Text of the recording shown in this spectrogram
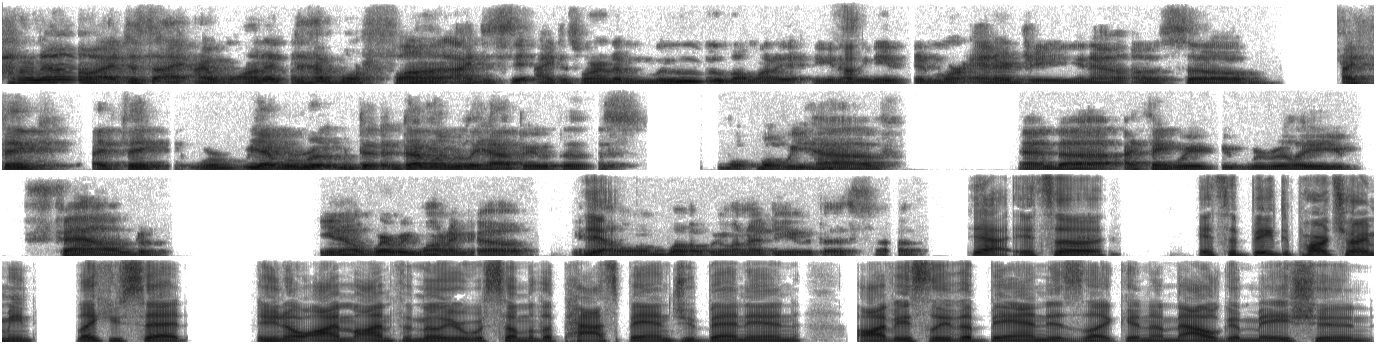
I don't know. I just I, I wanted to have more fun. I just I just wanted to move. I wanted you know we needed more energy. You know, so I think I think we're yeah we're, re- definitely really happy with this what, we have, and uh, I think we we really found you know where we want to go. You yeah, know, and what we want to do with this. So, yeah, it's a yeah. it's a big departure. I mean, like you said, you know, I'm I'm familiar with some of the past bands you've been in. Obviously, the band is like an amalgamation.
